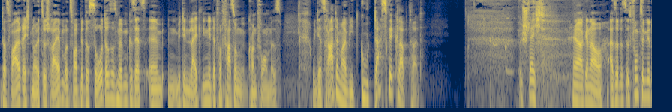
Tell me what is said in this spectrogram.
das Wahlrecht neu zu schreiben, und zwar bitte so, dass es mit dem Gesetz, äh, mit den Leitlinien der Verfassung konform ist. Und jetzt rate mal, wie gut das geklappt hat. Schlecht. Ja, genau. Also das ist funktioniert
